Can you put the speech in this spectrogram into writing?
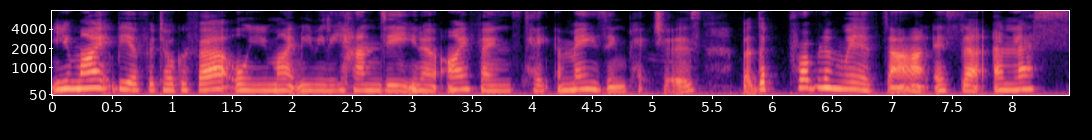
you might be a photographer or you might be really handy. You know, iPhones take amazing pictures, but the problem with that is that unless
